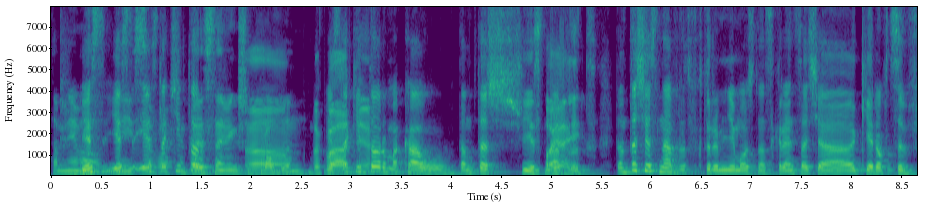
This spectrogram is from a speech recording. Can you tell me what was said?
Tam nie ma Jest- jest- miejsca jest taki tor- To jest największy No, problem. Jest dokładnie. taki tor Makału, tam też jest Ojej. nawrót. Tam też jest nawrót, w którym nie można skręcać, a kierowcy w,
